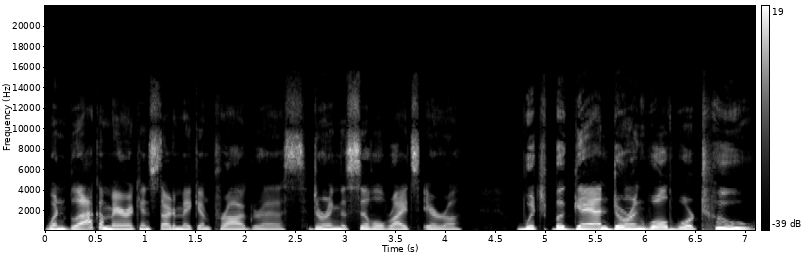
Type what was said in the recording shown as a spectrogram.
when black Americans started making progress during the civil rights era, which began during World War II,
